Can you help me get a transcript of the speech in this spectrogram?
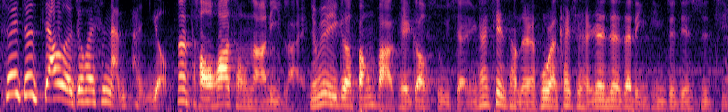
所以就交了就会是男朋友。那桃花从哪里来？有没有一个方法可以告诉一下？你看现场的人忽然开始很认真的在聆听这件事情，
